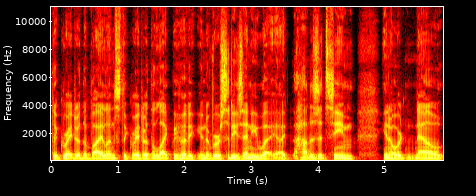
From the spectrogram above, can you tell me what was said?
the greater the violence, the greater the likelihood at universities anyway. I, how does it seem, you know, we're now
